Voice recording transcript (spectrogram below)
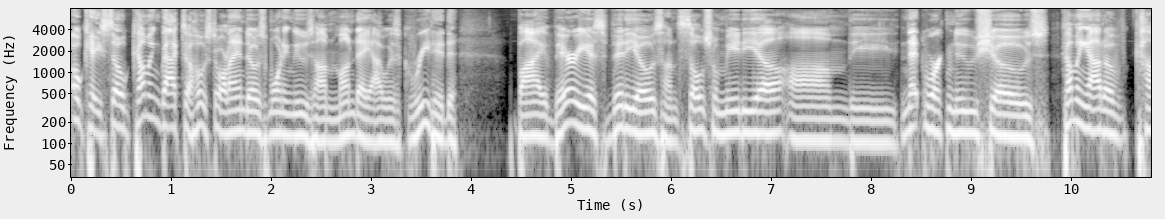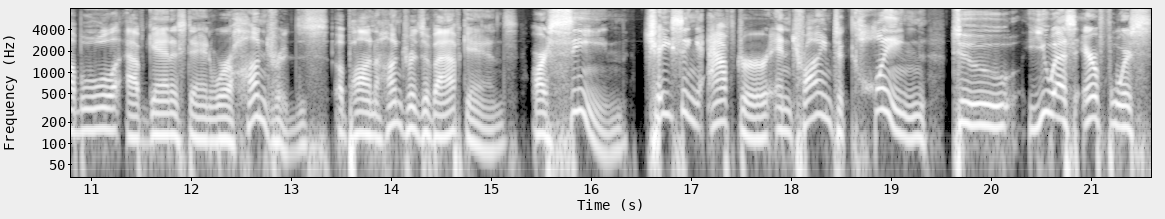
Okay, so coming back to host Orlando's morning news on Monday, I was greeted by various videos on social media, on the network news shows coming out of Kabul, Afghanistan, where hundreds upon hundreds of Afghans are seen chasing after and trying to cling to U.S. Air Force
